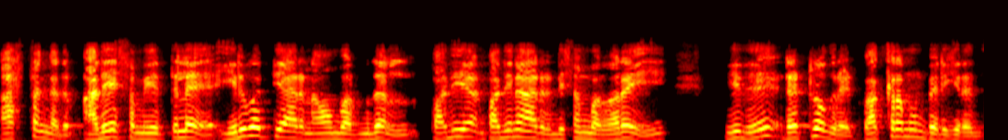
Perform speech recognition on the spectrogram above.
அஸ்தங்கதம். அதே சமயத்துல இருபத்தி ஆறு நவம்பர் முதல் பதி பதினாறு டிசம்பர் வரை இது ரெட்ரோகிரேட் வக்ரமும் பெறுகிறது.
